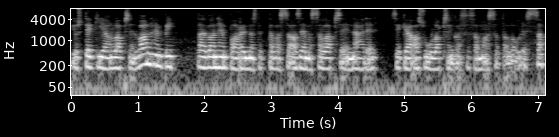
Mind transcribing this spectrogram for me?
jos tekijä on lapsen vanhempi tai vanhempaa rinnastettavassa asemassa lapseen nähden sekä asuu lapsen kanssa samassa taloudessa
